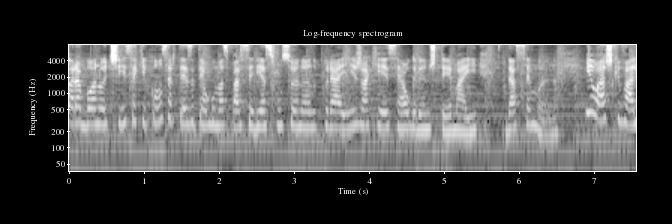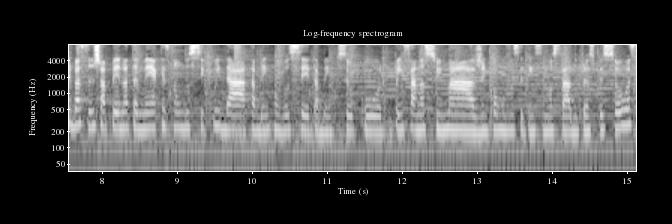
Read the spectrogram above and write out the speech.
Agora, a boa notícia é que com certeza tem algumas parcerias funcionando por aí, já que esse é o grande tema aí da semana. E eu acho que vale bastante a pena também a questão do se cuidar, tá bem com você, tá bem com o seu corpo, pensar na sua imagem, como você tem se mostrado para as pessoas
